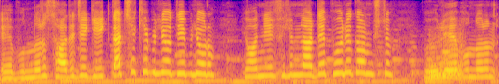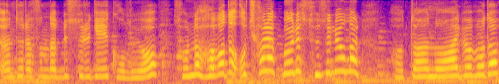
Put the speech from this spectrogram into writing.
E bunları sadece geyikler çekebiliyor diye biliyorum. Yani filmlerde hep öyle görmüştüm. Böyle bunların ön tarafında bir sürü geyik oluyor. Sonra havada uçarak böyle süzülüyorlar. Hatta Noel Baba da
